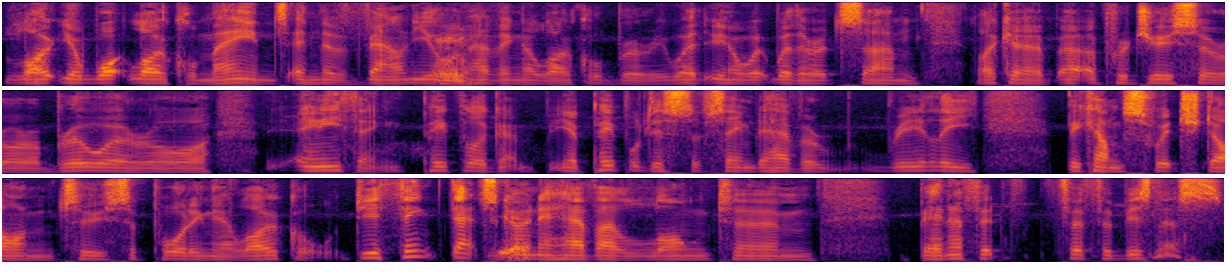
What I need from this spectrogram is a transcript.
lo- you know, what local means and the value mm. of having a local brewery. Whether you know whether it's um, like a, a producer or a brewer or anything, people are going, you know people just seem to have a really become switched on to supporting their local. Do you think that's yeah. going to have a long term benefit for, for business?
